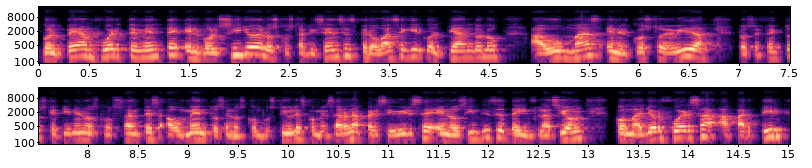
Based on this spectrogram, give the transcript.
golpean fuertemente el bolsillo de los costarricenses, pero va a seguir golpeándolo aún más en el costo de vida. Los efectos que tienen los constantes aumentos en los combustibles comenzaron a percibirse en los índices de inflación con mayor fuerza a partir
